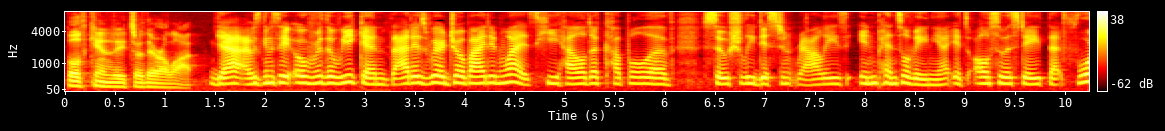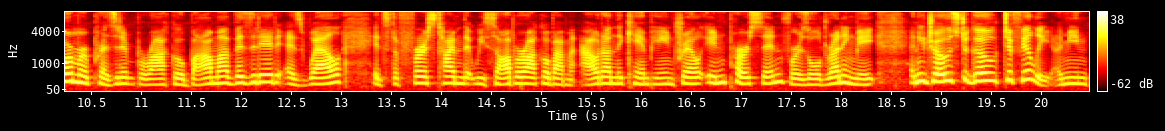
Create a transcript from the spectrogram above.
both candidates are there a lot. Yeah, I was going to say over the weekend, that is where Joe Biden was. He held a couple of socially distant rallies rallies in Pennsylvania. It's also a state that former President Barack Obama visited as well. It's the first time that we saw Barack Obama out on the campaign trail in person for his old running mate, and he chose to go to Philly. I mean,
